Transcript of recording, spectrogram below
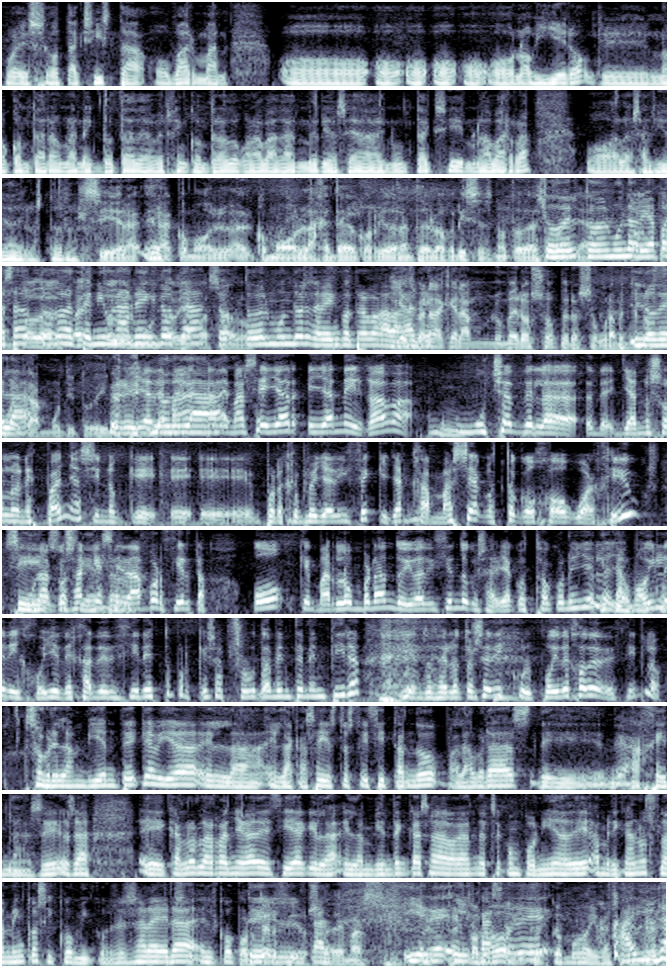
pues o taxista o barman o, o, o- o- o- o novillero que no contara una anécdota de haberse encontrado con Ava Gardner ya sea en un taxi, en una barra o a la salida de los toros. Sí, era, era como, el- como la gente que corrió delante de los grises, ¿no? Toda Todo el, todo el mundo to- había pasado, toda- todo tenía todo una anécdota, to- todo el mundo se había encontrado con Y es verdad que era numeroso, pero seguramente Lo no de fue la- tan multitudinario. Pero de además, la- además ella, ella negaba muchas de las, ya no solo en España, sino que, eh, eh, por ejemplo, ella dice que ella jamás se acostó con Howard Hughes, Sí, una cosa que cierto. se da por cierta, o que Marlon Brando iba diciendo que se había acostado con ella, Y le llamó y tampoco. le dijo, oye, deja de decir esto porque es absolutamente mentira, y entonces el otro se disculpó y dejó de decirlo. sobre el ambiente que había en la, en la casa, y esto estoy citando palabras de, de ajenas. ¿eh? O sea, eh, Carlos Larrañaga decía que la- el ambiente en casa de Abagander se componía de americanos, flamencos y cómicos. Ese era, Sí, el por cóctel. tercios, tal. además. Y en el, caso hoy, de. hoy, hay, una, básicamente.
